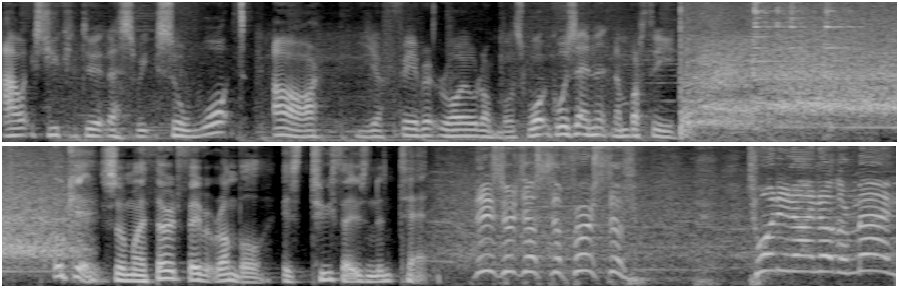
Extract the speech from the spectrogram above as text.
Alex, you could do it this week. So what are your favourite Royal Rumbles? What goes in at number three? Okay, so my third favorite Rumble is 2010. These are just the first of 29 other men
